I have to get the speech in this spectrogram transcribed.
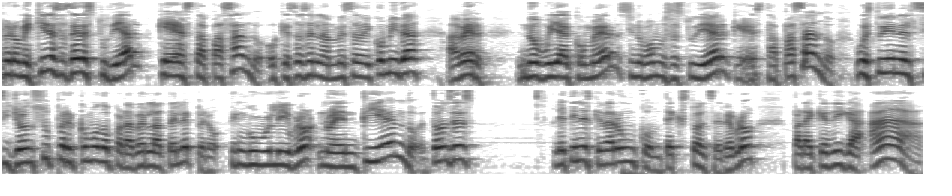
pero me quieres hacer estudiar, ¿qué está pasando? O que estás en la mesa de comida, a ver, no voy a comer, sino vamos a estudiar, ¿qué está pasando? O estoy en el sillón súper cómodo para ver la tele, pero tengo un libro, no entiendo. Entonces, le tienes que dar un contexto al cerebro para que diga, ah,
